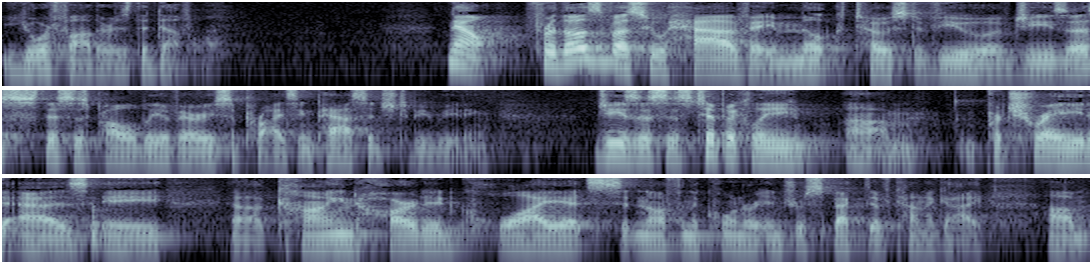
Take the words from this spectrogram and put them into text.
Your father is the devil. Now, for those of us who have a milk toast view of Jesus, this is probably a very surprising passage to be reading. Jesus is typically um, portrayed as a uh, kind hearted, quiet, sitting off in the corner, introspective kind of guy. Um,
